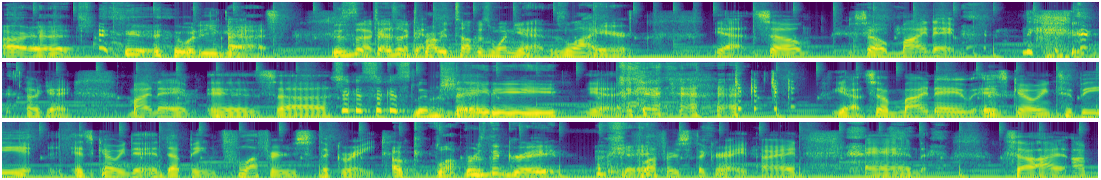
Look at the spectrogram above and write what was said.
All right, what do you got? Right. This is, a, okay, this is okay. probably the toughest one yet. There's a lot here. Yeah. So so my name. okay, my name is uh, Suka Suka Slim Shady. Yeah. Yeah. So my name is going to be is going to end up being Fluffers the Great. Okay, Fluffers the Great. Okay. Fluffers the Great. All right, and so I, am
